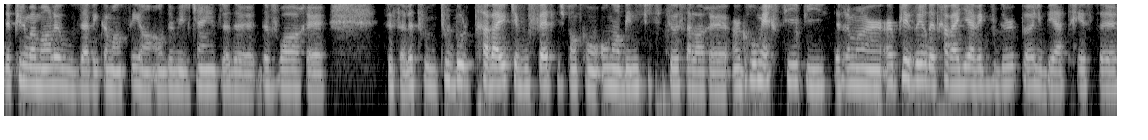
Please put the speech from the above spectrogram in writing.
depuis le moment là, où vous avez commencé en, 2015 là, de, voir c'est ça, là, tout, le beau travail que vous faites. Je pense qu'on en bénéficie tous. Alors, euh, un gros merci. Puis, c'était vraiment un, plaisir de travailler avec vous deux, Paul et Béatrice, euh,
